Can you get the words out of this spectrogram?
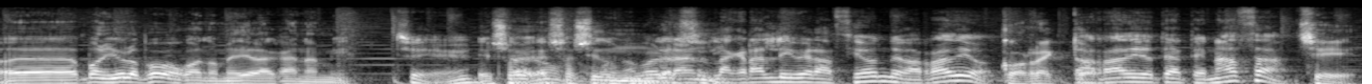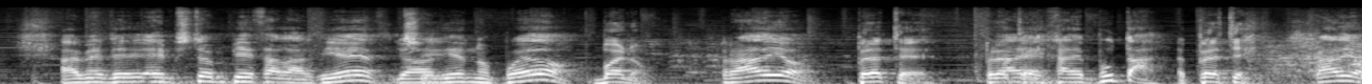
eh, bueno, yo lo pongo cuando me dé la gana a mí. Sí. Eso- eso ha sido un bueno, gran- esa Es la gran liberación de la radio. Correcto. La radio te atenaza. Sí. A ver, te- esto empieza a las 10. Yo a las 10 no puedo. Bueno, Radio. espérate, espérate. Hija de puta. Espérate. Radio.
